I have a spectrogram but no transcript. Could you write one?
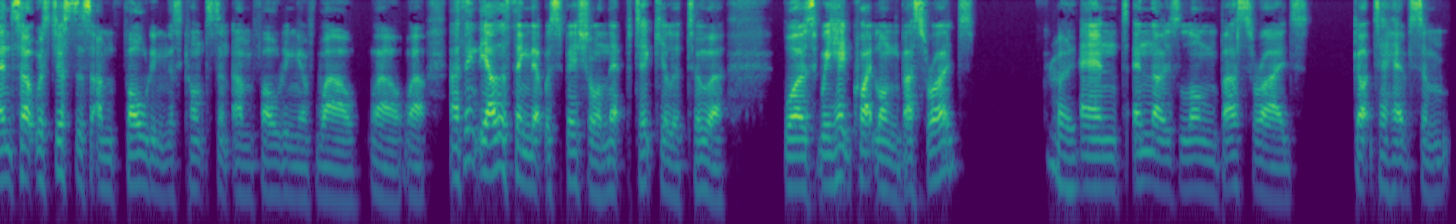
And so it was just this unfolding, this constant unfolding of wow, wow, wow. I think the other thing that was special on that particular tour was we had quite long bus rides. Right. And in those long bus rides, got to have some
